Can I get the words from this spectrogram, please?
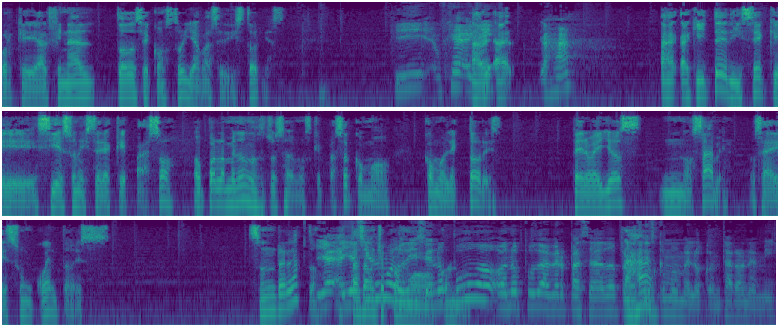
Porque al final todo se construye a base de historias. Y aquí, A- a- ajá. a- aquí te dice que sí es una historia que pasó, o por lo menos nosotros sabemos que pasó como, como lectores, pero ellos no saben, o sea, es un cuento, es, es un relato. Y, y Pasa así mucho mismo lo como dice, no con- pudo o no pudo haber pasado, pero así es como me lo contaron a mí.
